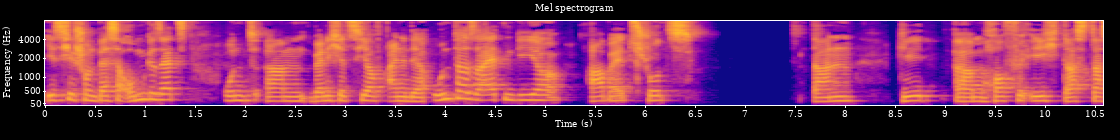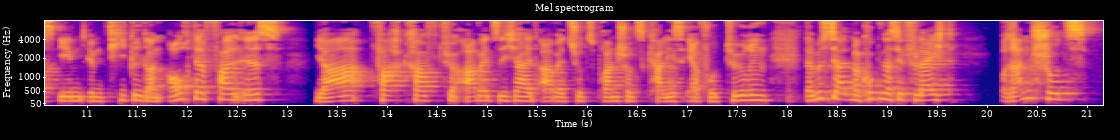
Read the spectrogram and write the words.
ist hier schon besser umgesetzt. Und ähm, wenn ich jetzt hier auf eine der Unterseiten gehe, Arbeitsschutz, dann geht ähm, hoffe ich, dass das eben im Titel dann auch der Fall ist. Ja, Fachkraft für Arbeitssicherheit, Arbeitsschutz, Brandschutz, Kallis, Erfurt, Thüringen. Da müsst ihr halt mal gucken, dass ihr vielleicht Brandschutz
